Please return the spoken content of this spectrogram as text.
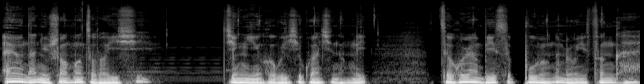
爱让男女双方走到一起，经营和维系关系能力，则会让彼此不容那么容易分开。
